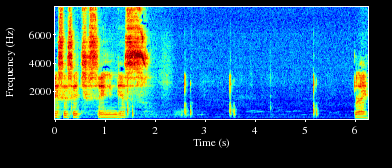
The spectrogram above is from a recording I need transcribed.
SSH signing yes right.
